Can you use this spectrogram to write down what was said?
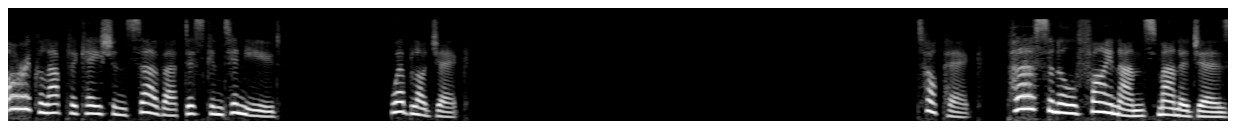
Oracle Application Server discontinued. WebLogic. Topic. Personal finance managers.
